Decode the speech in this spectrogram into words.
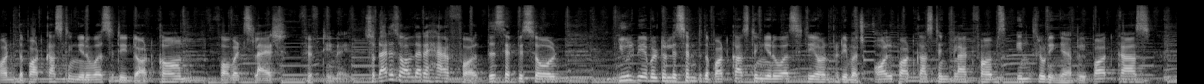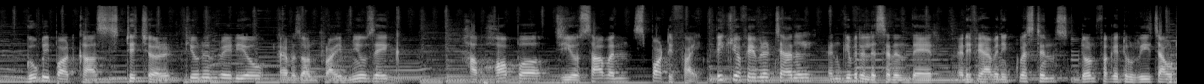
on thepodcastinguniversity.com forward slash 59. So that is all that I have for this episode. You'll be able to listen to the Podcasting University on pretty much all podcasting platforms, including Apple Podcasts, Google Podcasts, Stitcher, TuneIn Radio, Amazon Prime Music, Hubhopper, JioSaavn, Spotify. Pick your favorite channel and give it a listen in there. And if you have any questions, don't forget to reach out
